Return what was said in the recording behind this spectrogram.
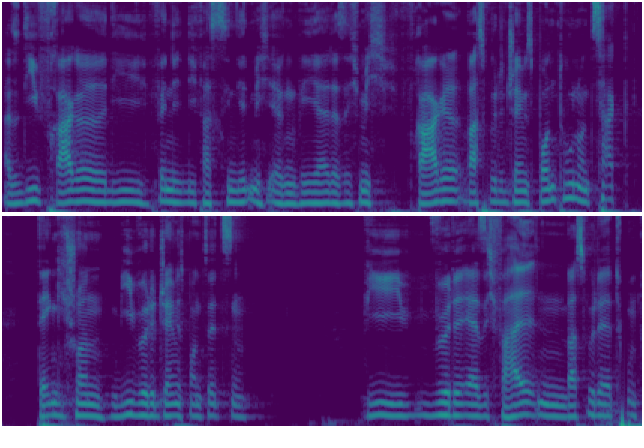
Also die Frage, die finde ich, die fasziniert mich irgendwie, ja, dass ich mich frage, was würde James Bond tun? Und zack, denke ich schon, wie würde James Bond sitzen? Wie würde er sich verhalten? Was würde er tun?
